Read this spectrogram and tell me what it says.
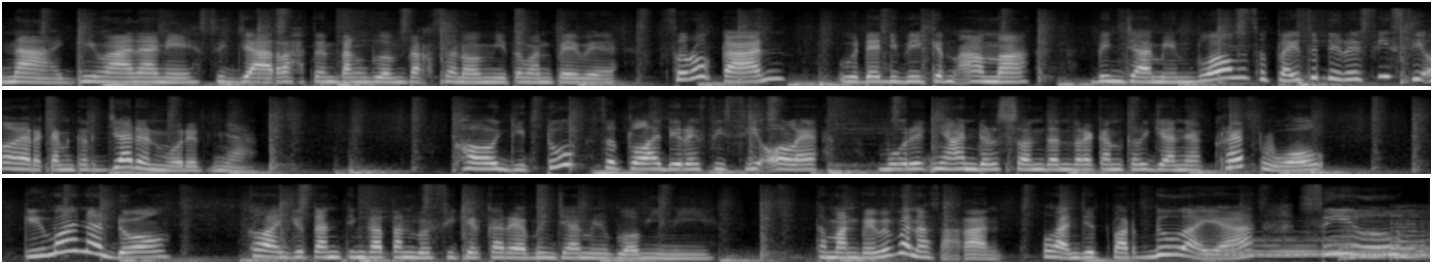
Nah, gimana nih sejarah tentang belum taksonomi teman PB? Seru kan? Udah dibikin sama Benjamin Blom, setelah itu direvisi oleh rekan kerja dan muridnya. Kalau gitu, setelah direvisi oleh muridnya Anderson dan rekan kerjanya Cradwell, gimana dong kelanjutan tingkatan berpikir karya Benjamin Blom ini? Teman PB penasaran? Lanjut part 2 ya. See you!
